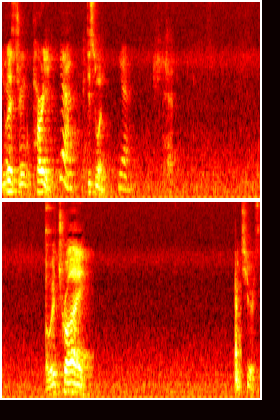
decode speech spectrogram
You guys drink party. Yeah. This one. Yeah. I will try. Cheers.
